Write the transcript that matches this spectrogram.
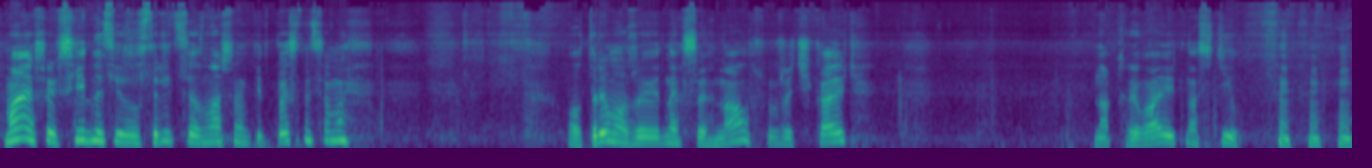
Ще в східниці зустрітися з нашими підписницями. Отримав вже від них сигнал, що вже чекають, накривають на стіл.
